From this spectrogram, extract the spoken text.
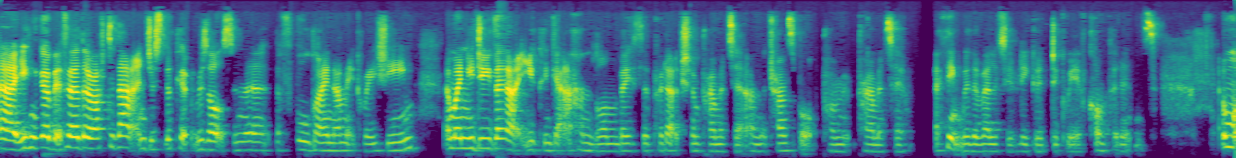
Uh, you can go a bit further after that and just look at results in the, the full dynamic regime. And when you do that, you can get a handle on both the production parameter and the transport parameter I think with a relatively good degree of confidence. And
